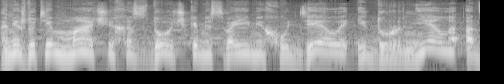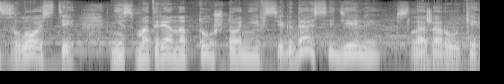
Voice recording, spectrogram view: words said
а между тем мачеха с дочками своими худела и дурнела от злости, несмотря на то, что они всегда сидели, сложа руки,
